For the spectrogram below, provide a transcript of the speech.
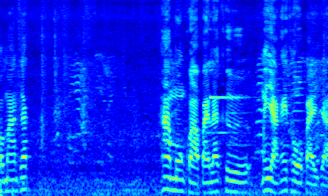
ประมาณสักห้าโมงกว่าไปแล้วคือ ไม่อยากให้โทรไปจ้ะ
